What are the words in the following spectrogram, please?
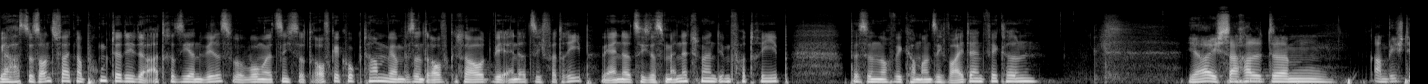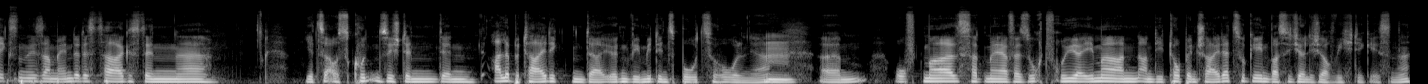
ja, hast du sonst vielleicht noch Punkte, die du adressieren willst, wo, wo wir jetzt nicht so drauf geguckt haben? Wir haben ein bisschen drauf geschaut, wie ändert sich Vertrieb, wie ändert sich das Management im Vertrieb, ein bisschen noch, wie kann man sich weiterentwickeln. Ja, ich sage halt, ähm, am wichtigsten ist am Ende des Tages den äh, jetzt aus Kundensicht den, den alle Beteiligten da irgendwie mit ins Boot zu holen. Ja. Mhm. Ähm, oftmals hat man ja versucht, früher immer an, an die Top-Entscheider zu gehen, was sicherlich auch wichtig ist. Ne?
